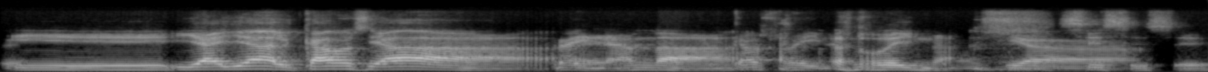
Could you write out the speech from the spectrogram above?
Sí. Y, y ahí ya el caos ya Reina. eh, anda. El caos reina. reina. Sí, sí, sí.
